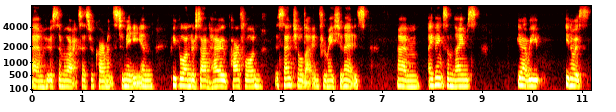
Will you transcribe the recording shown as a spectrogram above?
um, who has similar access requirements to me, and people understand how powerful and essential that information is. Um, I think sometimes, yeah, we, you know, it's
